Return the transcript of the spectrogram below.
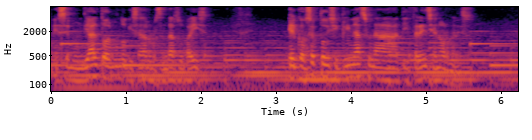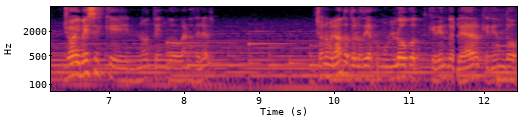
En ese mundial todo el mundo quisiera representar su país. El concepto de disciplina hace una diferencia enorme en eso. Yo hay veces que no tengo ganas de leer yo no me levanto todos los días como un loco queriendo leer, queriendo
